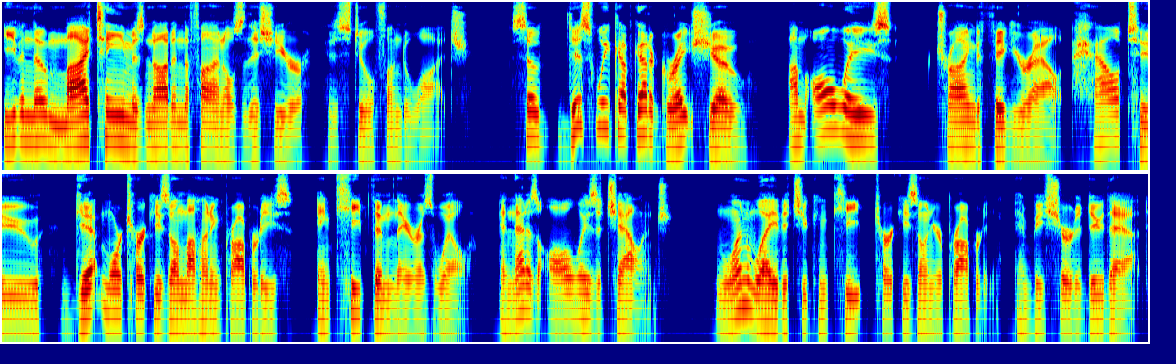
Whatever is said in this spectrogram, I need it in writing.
Even though my team is not in the finals this year, it is still fun to watch. So this week I've got a great show. I'm always trying to figure out how to get more turkeys on my hunting properties and keep them there as well. And that is always a challenge. One way that you can keep turkeys on your property and be sure to do that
